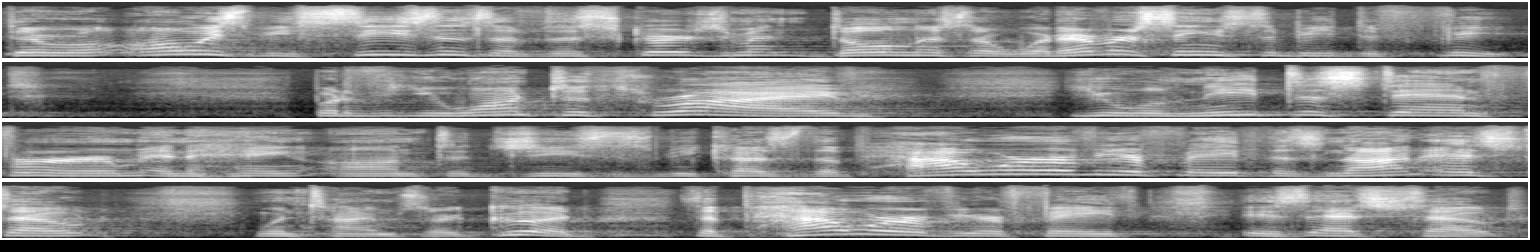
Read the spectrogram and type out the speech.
There will always be seasons of discouragement, dullness, or whatever seems to be defeat. But if you want to thrive, you will need to stand firm and hang on to Jesus because the power of your faith is not etched out when times are good. The power of your faith is etched out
